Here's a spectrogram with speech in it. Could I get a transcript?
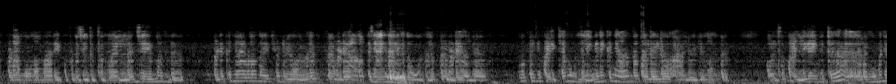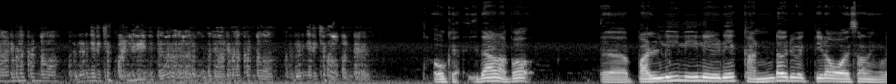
ഇവിടെ അമ്മമാരെ പിടിച്ചിരുത്തുന്നു എല്ലാം ചെയ്യുന്നുണ്ട്. ഇവിടെയൊക്കെ ഞാൻ ഇവിടെ നോക്കിയിട്ട് ഇവളിപ്പോ എവിടെയാണ് അപ്പൊ ഞാൻ കഴിക്കുന്നു ഇപ്പൊ എവിടെയാണ് അപ്പൊ എനിക്ക് പഠിക്കാൻ പോകുന്നില്ല. ഇങ്ങനെയൊക്കെ ഞാൻ തലയിൽ ആലോചിക്കുന്നുണ്ട്. കുറച്ച് പള്ളി കഴിഞ്ഞിട്ട് ഇറങ്ങുമ്പോൾ ഞാനിവിടെ കണ്ടതാ. അങ്ങനെയാണെങ്കിൽ എനിക്ക് പള്ളി കഴിഞ്ഞിട്ട് ഇറങ്ങുമ്പോൾ ഞാനിവിടെ കണ്ടതാ. നോക്കണ്ടേ? ഓക്കെ ഇതാണ് അപ്പോൾ പള്ളിയിൽ ഈ ലേഡിയെ കണ്ട ഒരു വ്യക്തിയുടെ വോയിസാണ് നിങ്ങൾ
